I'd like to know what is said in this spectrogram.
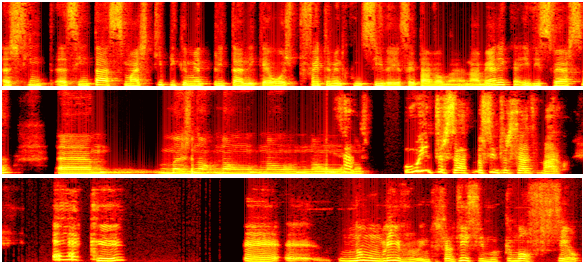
a, a sintaxe mais tipicamente britânica é hoje perfeitamente conhecida e aceitável na, na América e vice-versa, uh, mas não. não, não, não, não... O interessante, mas interessante, Marco, é que eh, num livro interessantíssimo que me ofereceu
